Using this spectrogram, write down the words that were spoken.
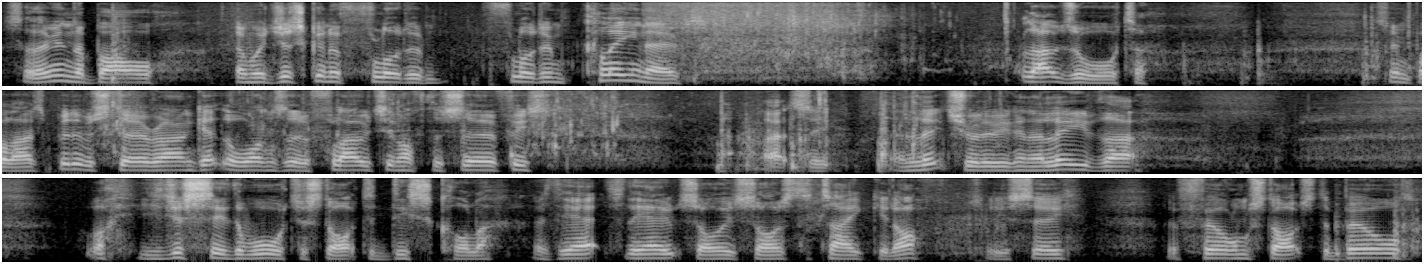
So they're in the bowl and we're just going to flood them flood them clean out. Loads of water simple as bit of a stir around get the ones that are floating off the surface. That's it. And literally we're going to leave that. Well you just see the water start to discolour as the, the outside starts to take it off. So you see the film starts to build.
